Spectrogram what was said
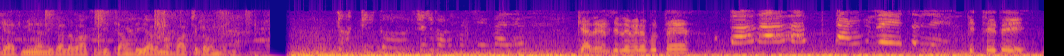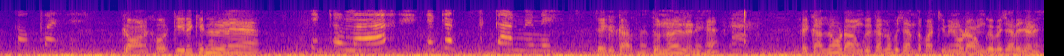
ਜੈਸਮੀਨ ਦੀ ਗੱਲਬਾਤ ਜੀ ਚੱਲਦੀ ਆ ਮੈਂ ਬਾਅਦ ਚ ਕਰੂੰਗਾ ਜੀ। ਕਿਆ ਲੈਣ ਚੱਲੇ ਮੇਰੇ ਪੁੱਤ? ਕਿੱਥੇ ਤੇ? ਕੌਣ ਖੋਰ ਕਿਹਨੇ ਕਿਹਨੇ ਲੈਣੇ ਆ? ਇੱਕ ਮੈਂ ਇੱਕ ਕਰਨੇ ਦੋਨਾਂ ਨੇ ਲੈਣੇ ਹੈ। ਹਾਂ ਫੇ ਕੱਲ ਨੂੰ ਉਡਾਉਂਗੇ ਕੱਲ ਨੂੰ ਬਸੰਤ ਪੰਚਮੀ ਨੂੰ ਉਡਾਉਂਗੇ ਵਿਚਾਰੇ ਜਣੇ।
